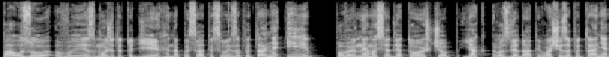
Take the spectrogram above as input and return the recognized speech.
паузу. Ви зможете тоді написати свої запитання і. Повернемося для того, щоб як розглядати ваші запитання,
